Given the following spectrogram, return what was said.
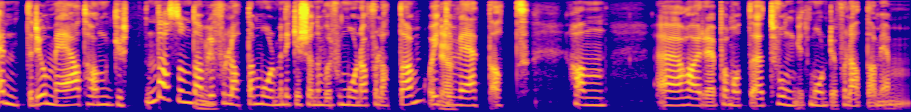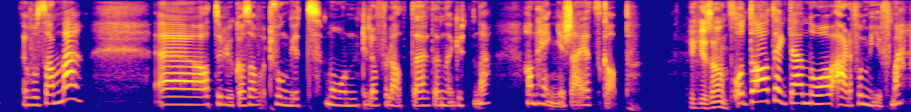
endte det jo med at han gutten, da, som da blir forlatt av moren, men ikke skjønner hvorfor moren har forlatt ham, og ikke Ja. vet at han uh, har på en måte tvunget moren til å forlate ham hjem hos ham. Da. Uh, at Lukas har tvunget moren til å forlate denne gutten. Da. Han henger seg i et skap. Ikke sant? Og da tenkte jeg nå er det for mye for meg.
